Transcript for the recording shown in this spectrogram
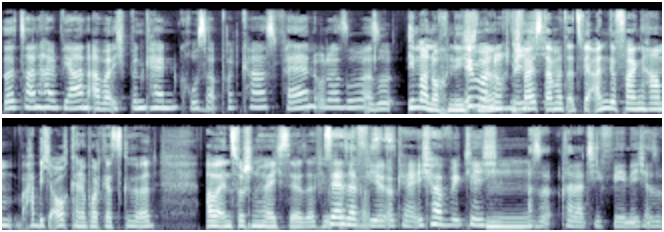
Seit zweieinhalb Jahren, aber ich bin kein großer Podcast-Fan oder so. Also Immer noch nicht. Immer ne? noch nicht. Ich weiß, damals, als wir angefangen haben, habe ich auch keine Podcasts gehört. Aber inzwischen höre ich sehr, sehr viel. sehr, sehr Podcasts. viel. Okay, ich höre wirklich, Mhm. also relativ wenig. Also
